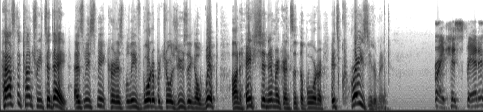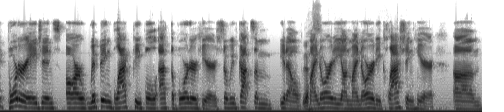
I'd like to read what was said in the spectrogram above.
Half the country today, as we speak, Curtis, believes Border Patrol is using a whip on Haitian immigrants at the border. It's crazy to me. Right. Hispanic border agents are whipping black people at the border here. So we've got some, you know, yes. minority on minority clashing here. Um,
